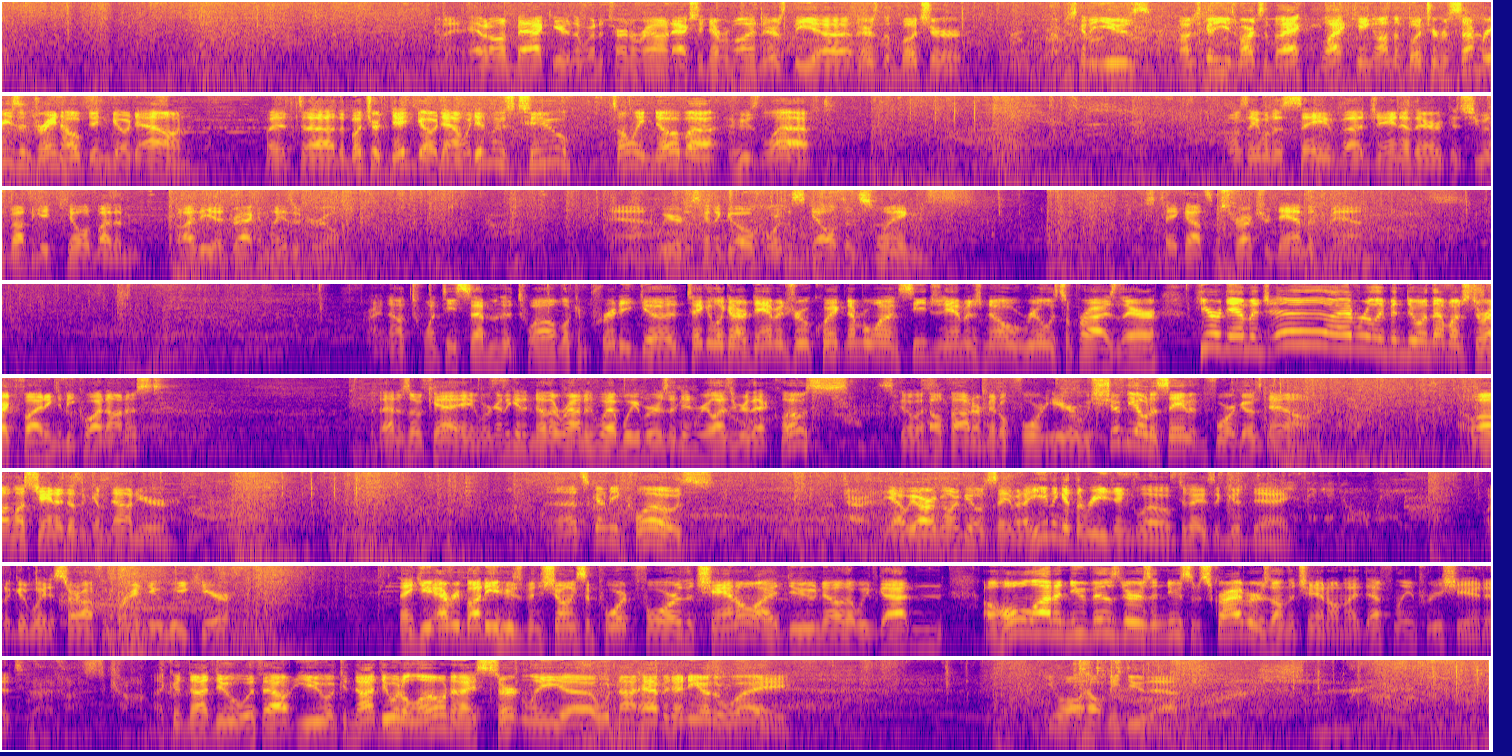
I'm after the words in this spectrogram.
I'm gonna have it on back here, then we're gonna turn around. Actually, never mind. There's the, uh, there's the butcher. I'm just gonna use, I'm just gonna use March the Black Black King on the butcher. For some reason, Drain Hope didn't go down, but uh, the butcher did go down. We did lose two. It's only Nova who's left. I was able to save uh, Jaina there because she was about to get killed by the by the uh, Drakken laser drill. And we're just going to go for the skeleton swing. Just take out some structure damage, man. Right now, 27 to 12, looking pretty good. Take a look at our damage real quick. Number one on siege damage, no really surprise there. Hero damage, eh, I haven't really been doing that much direct fighting, to be quite honest. But that is okay. We're going to get another round of Web Weavers. I didn't realize we were that close. Let's go help out our middle fort here. We should be able to save it before it goes down. Well, unless Jaina doesn't come down here. That's going to be close. Alright, yeah, we are going to be able to save it. I even get the regen globe. Today is a good day. What a good way to start off a brand new week here. Thank you everybody who's been showing support for the channel. I do know that we've gotten a whole lot of new visitors and new subscribers on the channel, and I definitely appreciate it. I could not do it without you. I could not do it alone, and I certainly uh, would not have it any other way. You all help me do that.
